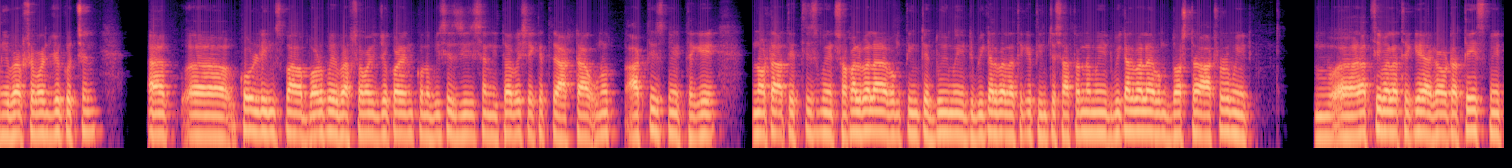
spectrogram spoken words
নিয়ে ব্যবসা বাণিজ্য করছেন কোল্ড ড্রিঙ্কস বা বরফের ব্যবসা বাণিজ্য করেন, কোনো বিশেষ ডিসিশন নিতে হবে, সেক্ষেত্রে আটটা উন আটত্রিশ মিনিট থেকে নটা তেত্রিশ মিনিট সকালবেলা এবং তিনটে দুই মিনিট বিকালবেলা থেকে তিনটে সাতান্ন মিনিট বিকালবেলা এবং দশটা আঠেরো মিনিট রাত্রিবেলা থেকে এগারোটা তেইশ মিনিট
